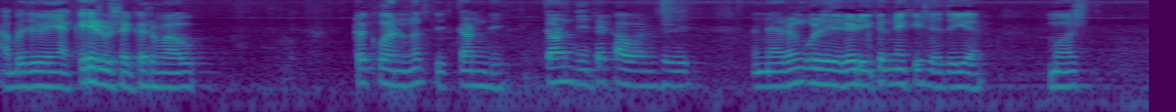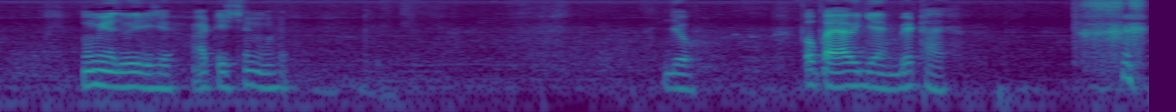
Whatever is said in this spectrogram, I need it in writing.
આ બધું અહીંયા કર્યું છે ઘરમાં આવું. ટકવાનું નથી ત્રણ દી ત્રણ દી ટકાવવાનું છે અને રંગોળી રેડી કરી નાખી છે તૈયાર. મસ્ત. મમ્મીએ દોરી છે આર્ટિસ્ટ છે ને જો પપ્પા આવી ગયા એમ બેઠા છે.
